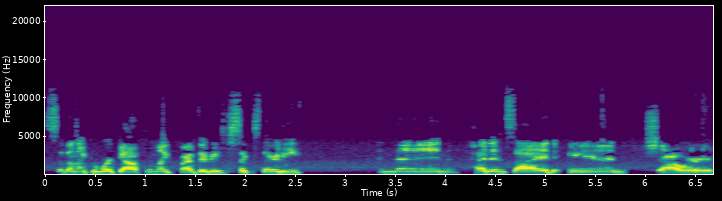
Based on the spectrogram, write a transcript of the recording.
so then I could work out from like five thirty to six thirty, and then head inside and shower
